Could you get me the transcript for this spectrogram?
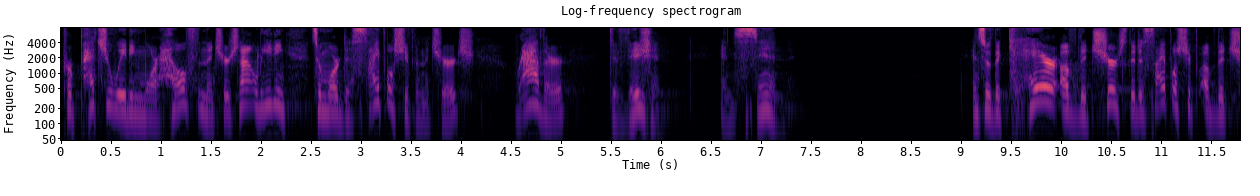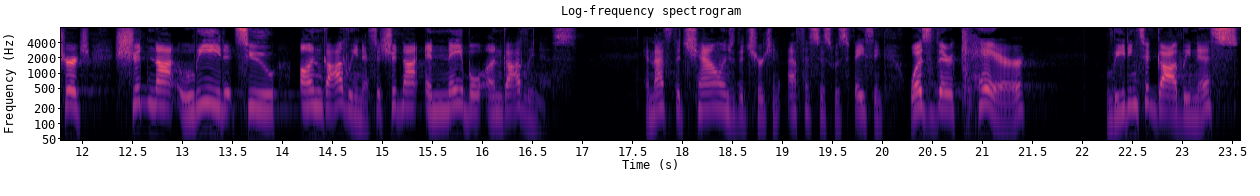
perpetuating more health in the church, not leading to more discipleship in the church, rather, division and sin and so the care of the church, the discipleship of the church, should not lead to ungodliness. It should not enable ungodliness. And that's the challenge the church in Ephesus was facing. Was their care leading to godliness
